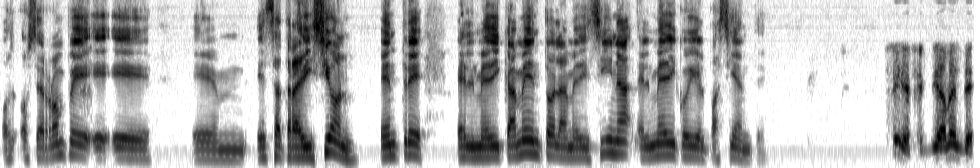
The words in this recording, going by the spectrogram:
O, se rompe eh, eh, em, esa tradición entre el medicamento, la medicina, el médico y el paciente. Sí, efectivamente.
